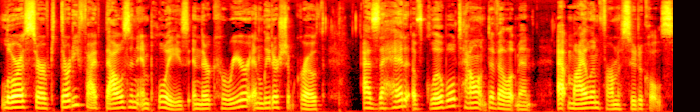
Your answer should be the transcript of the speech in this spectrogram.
Laura served 35,000 employees in their career and leadership growth as the head of global talent development at Mylan Pharmaceuticals.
